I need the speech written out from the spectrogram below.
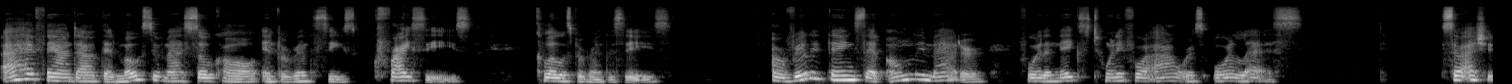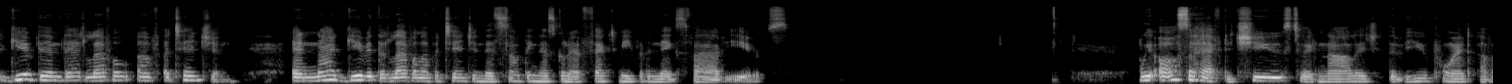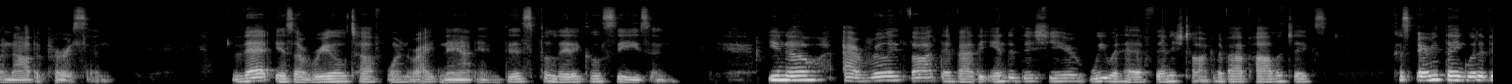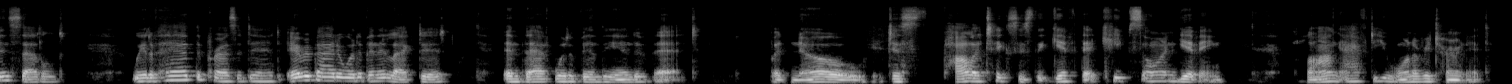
I have found out that most of my so called, in parentheses, crises, close parentheses, are really things that only matter for the next 24 hours or less. So I should give them that level of attention and not give it the level of attention that's something that's going to affect me for the next five years. We also have to choose to acknowledge the viewpoint of another person. That is a real tough one right now in this political season. You know, I really thought that by the end of this year, we would have finished talking about politics because everything would have been settled. We'd have had the president, everybody would have been elected, and that would have been the end of that. But no, it just politics is the gift that keeps on giving long after you want to return it.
